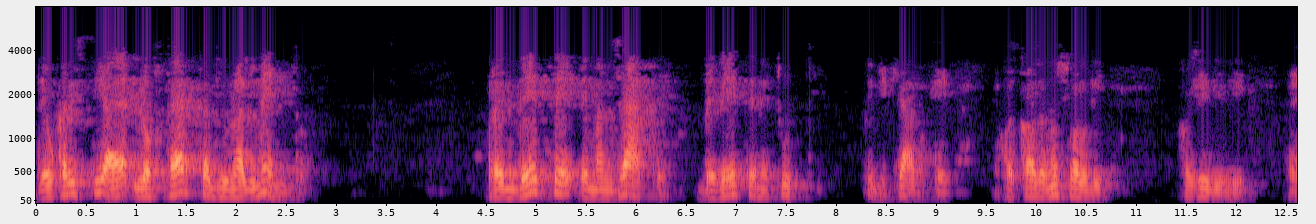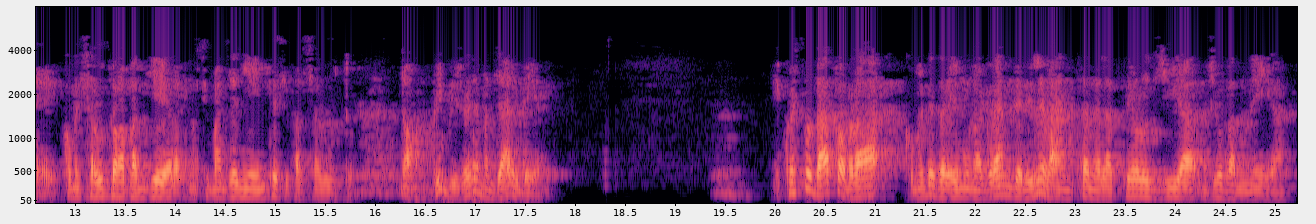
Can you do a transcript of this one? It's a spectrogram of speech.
l'Eucaristia è l'offerta di un alimento. Prendete e mangiate, bevetene tutti. Quindi è chiaro che è qualcosa non solo di, così, di, di eh, come saluto alla bandiera, che non si mangia niente, si fa il saluto. No, qui bisogna mangiare bene. E questo dato avrà, come vedremo, una grande rilevanza nella teologia giovannea,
